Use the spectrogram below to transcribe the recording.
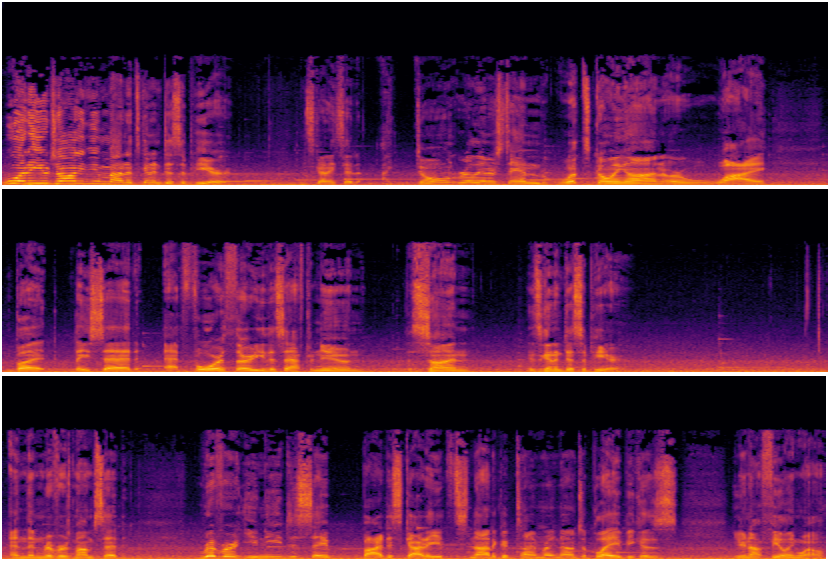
What are you talking about? It's going to disappear. And Scotty said, I don't really understand what's going on or why, but they said at 4:30 this afternoon the sun is going to disappear. And then River's mom said, "River, you need to say bye to Scotty. It's not a good time right now to play because you're not feeling well.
